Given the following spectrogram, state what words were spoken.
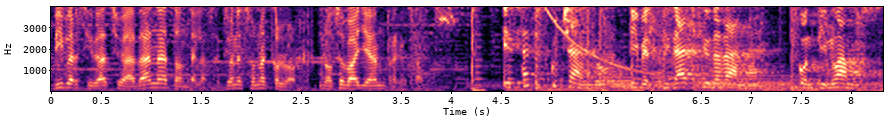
Diversidad Ciudadana, donde las acciones son a color. No se vayan, regresamos. Estás escuchando Diversidad Ciudadana. Continuamos.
